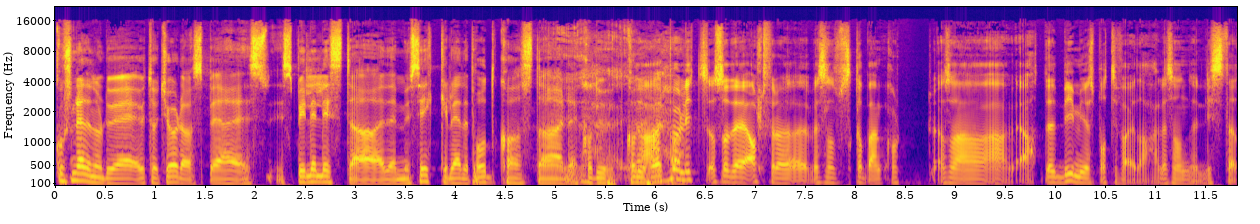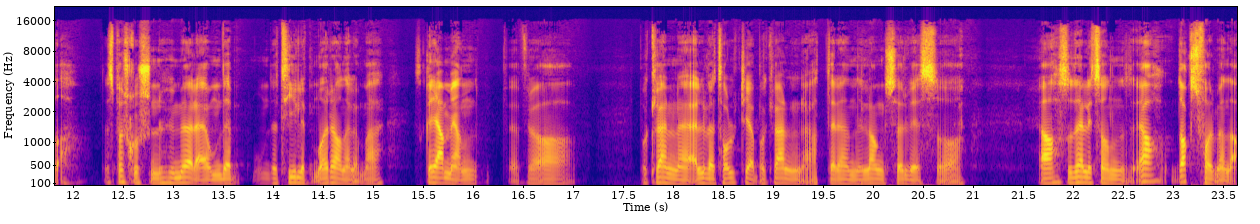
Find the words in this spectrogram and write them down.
Hvordan er det når du er ute og kjører? da? Spillelister, er det musikk, eller er det podkaster, eller hva du, hva du ja, jeg hører på? hører litt, altså det er alt fra Hvis jeg skal på en kort altså, ja, Det blir mye Spotify, da, eller sånn liste. da Det spørs hvordan humøret er, om det, om det er tidlig på morgenen, eller om jeg skal hjem igjen fra på kvelden 11-12-tida på kvelden etter en lang service. Og, ja, så det er litt sånn Ja, dagsformen, da,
